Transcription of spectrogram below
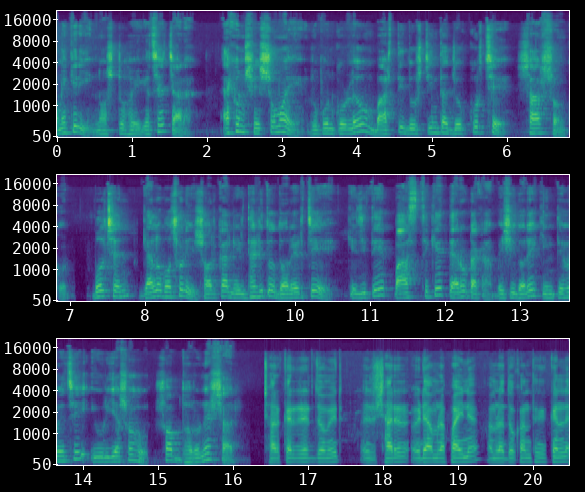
অনেকেরই নষ্ট হয়ে গেছে চারা। এখন শেষ সময়ে রোপণ করলেও বাড়তি দুশ্চিন্তা যোগ করছে সার সংকট। বলছেন, গেল বছরই সরকার নির্ধারিত দরের চেয়ে কেজিতে পাঁচ থেকে তেরো টাকা বেশি দরে কিনতে হয়েছে ইউরিয়া সহ সব ধরনের সার। সরকারের জমির সারের ওইটা আমরা পাই না। আমরা দোকান থেকে কিনলে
